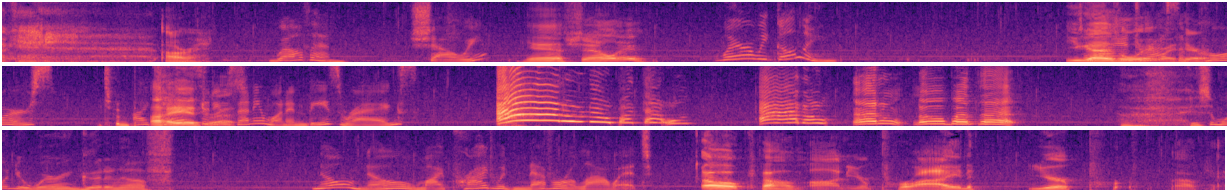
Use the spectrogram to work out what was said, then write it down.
Okay. All right. Well then, shall we? Yeah, shall we? Where are we going? You To guys buy a will wait dress, right here. Of course. To I buy a can't dress. seduce anyone in these rags. I don't know about that one. I don't. I don't know about that. Isn't what you're wearing good enough? No, no, my pride would never allow it. Oh come on, your pride. Your pr- okay.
